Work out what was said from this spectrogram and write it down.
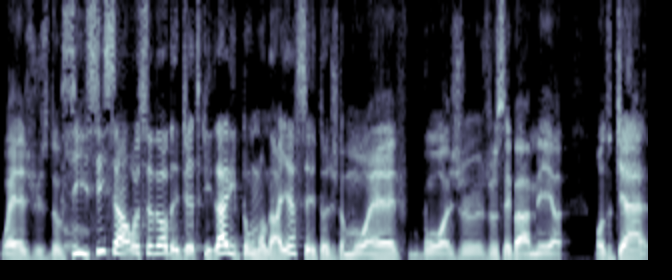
ouais, juste devant. Si, si c'est un receveur des Jets qui là, il tombe en arrière, c'est touchdown. Ouais, bon, je je sais pas, mais euh, en tout cas,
